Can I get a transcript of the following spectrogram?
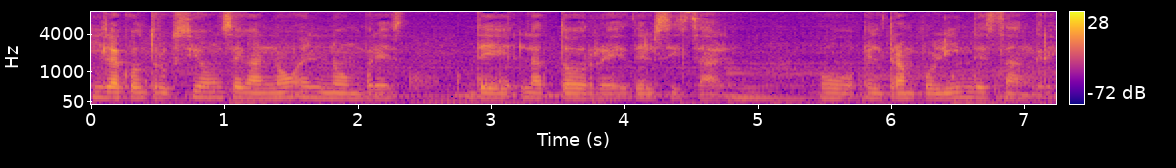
y la construcción se ganó el nombre de la Torre del Cisal o el trampolín de sangre.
